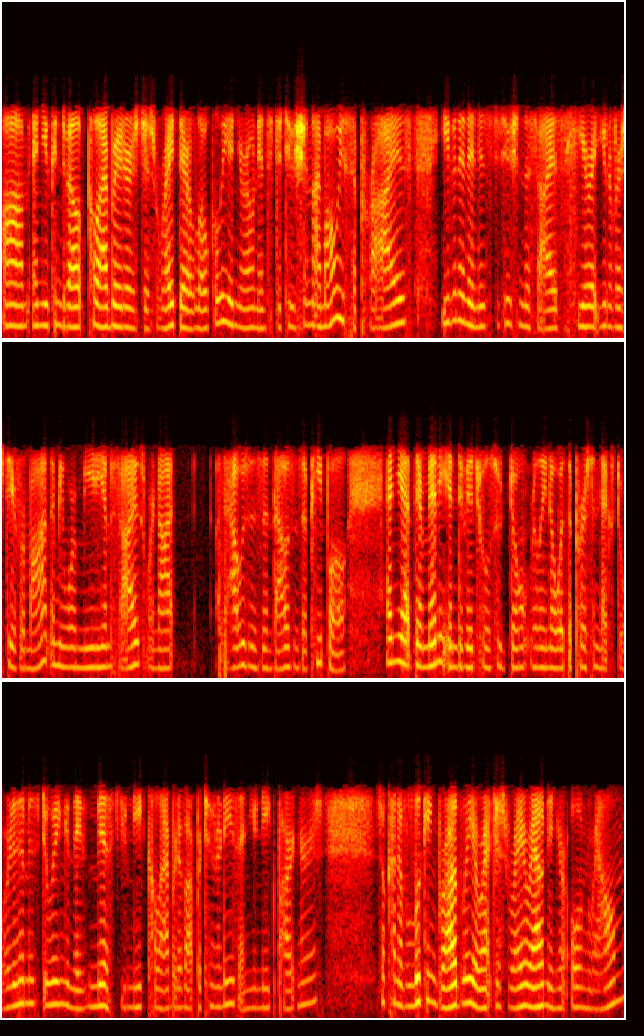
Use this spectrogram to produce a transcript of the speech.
um, and you can develop collaborators just right there locally in your own institution. I'm always surprised, even in an institution the size here at University of Vermont. I mean, we're medium size. We're not thousands and thousands of people. And yet, there are many individuals who don't really know what the person next door to them is doing, and they've missed unique collaborative opportunities and unique partners. So, kind of looking broadly around, just right around in your own realm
